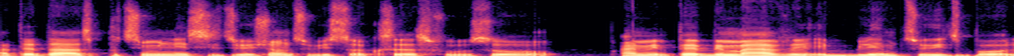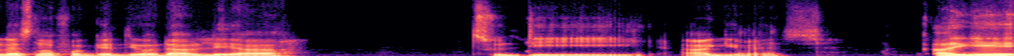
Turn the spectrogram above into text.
Arteta has put him in a situation to be successful. So I mean, Pepe might have a blame to it, but let's not forget the other layer to the argument. Uh, yeah,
